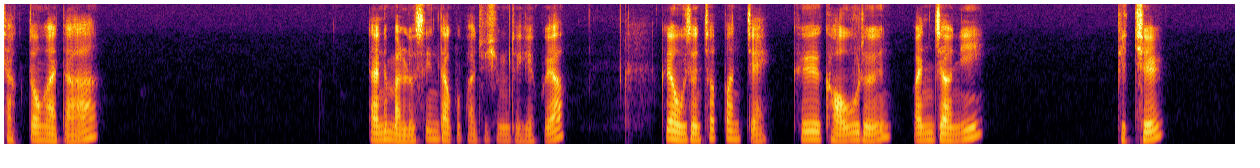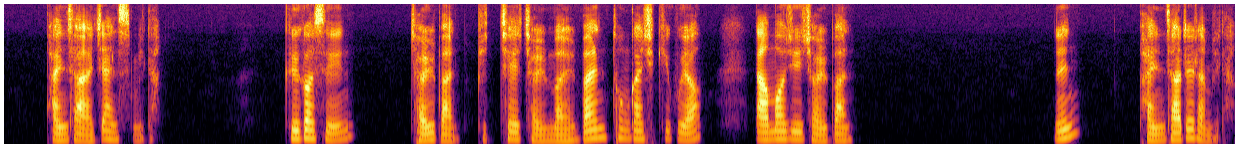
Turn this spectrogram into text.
작동하다 라는 말로 쓰인다고 봐주시면 되겠고요. 그럼 우선 첫 번째, 그 거울은 완전히 빛을 반사하지 않습니다. 그것은 절반, 빛의 절말만 통과시키고요. 나머지 절반은 반사를 합니다.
